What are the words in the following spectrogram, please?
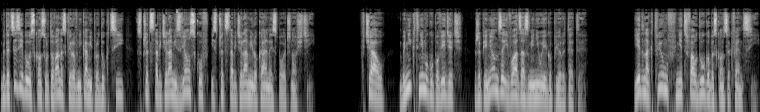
by decyzje były skonsultowane z kierownikami produkcji, z przedstawicielami związków i z przedstawicielami lokalnej społeczności. Chciał, by nikt nie mógł powiedzieć, że pieniądze i władza zmieniły jego priorytety. Jednak triumf nie trwał długo bez konsekwencji.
